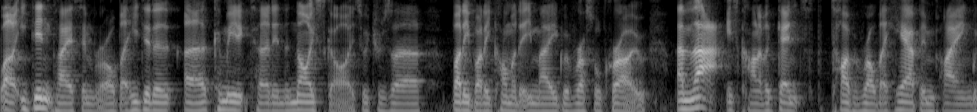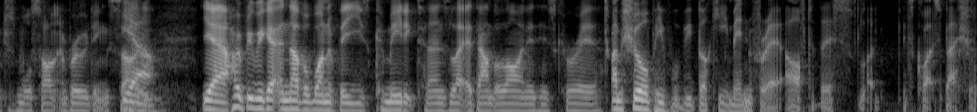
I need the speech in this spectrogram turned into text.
well, he didn't play a similar role, but he did a, a comedic turn in The Nice Guys, which was a buddy buddy comedy made with Russell Crowe, and that is kind of against the type of role that he had been playing, which was more silent and brooding. So. Yeah. Yeah, hopefully we get another one of these comedic turns later down the line in his career. I'm sure people will be booking him in for it after this. Like it's quite special.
